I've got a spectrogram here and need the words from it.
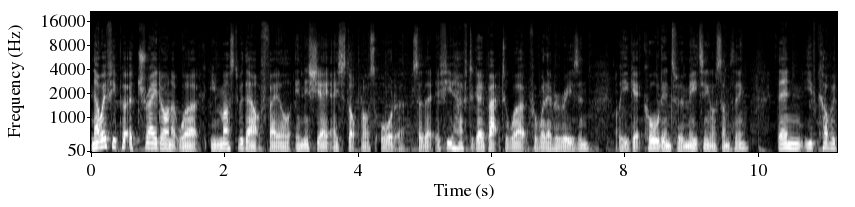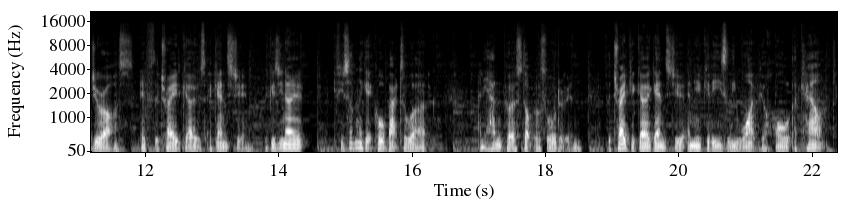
Now if you put a trade on at work, you must without fail initiate a stop loss order so that if you have to go back to work for whatever reason, or you get called into a meeting or something, then you've covered your ass if the trade goes against you. Because you know, if you suddenly get called back to work and you hadn't put a stop loss order in, the trade could go against you and you could easily wipe your whole account.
